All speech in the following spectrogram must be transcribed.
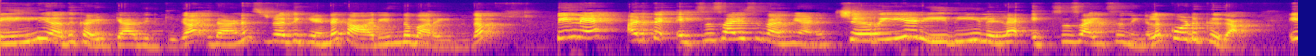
ഡെയിലി അത് കഴിക്കാതിരിക്കുക. ഇതാണ് ശ്രദ്ധിക്കേണ്ട കാര്യം എന്ന് പറയുന്നത്. പിന്നെ അടുത്ത എക്സസൈസ് തന്നെയാണ്. ചെറിയ രീതിയിലുള്ള എക്സസൈസ് നിങ്ങൾ കൊടുക്കുക. ഈ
